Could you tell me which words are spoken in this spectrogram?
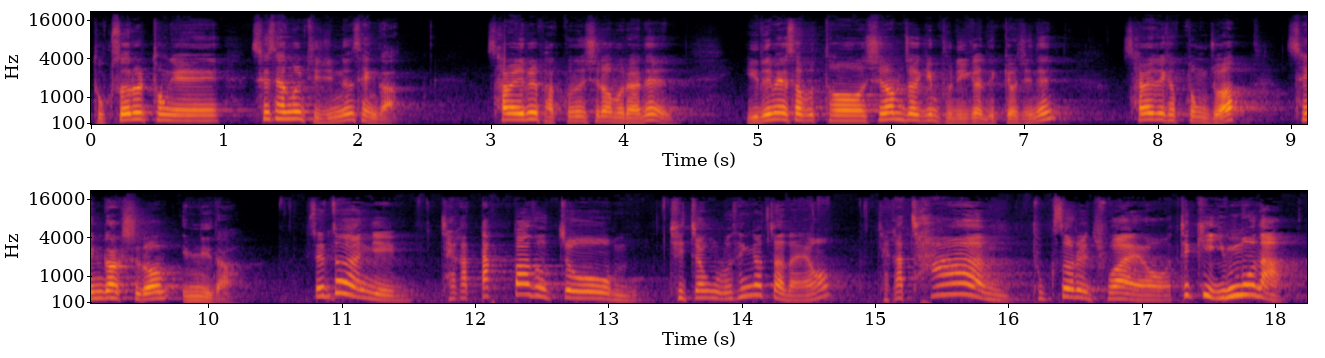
독서를 통해 세상을 뒤집는 생각, 사회를 바꾸는 실험을 하는 이름에서부터 실험적인 분위기가 느껴지는 사회적 협동조합 생각실험입니다. 센터장님, 제가 딱 봐도 좀 지적으로 생겼잖아요. 제가 참 독서를 좋아해요. 특히 인문학.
